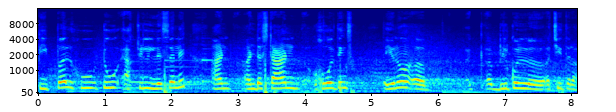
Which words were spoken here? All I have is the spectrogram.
people who to actually listen it and understand whole things you know uh, बिल्कुल अच्छी तरह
